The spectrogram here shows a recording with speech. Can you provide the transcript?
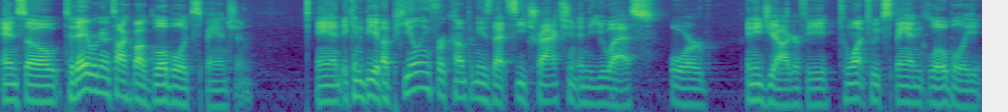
And so today we're going to talk about global expansion. And it can be appealing for companies that see traction in the US or any geography to want to expand globally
